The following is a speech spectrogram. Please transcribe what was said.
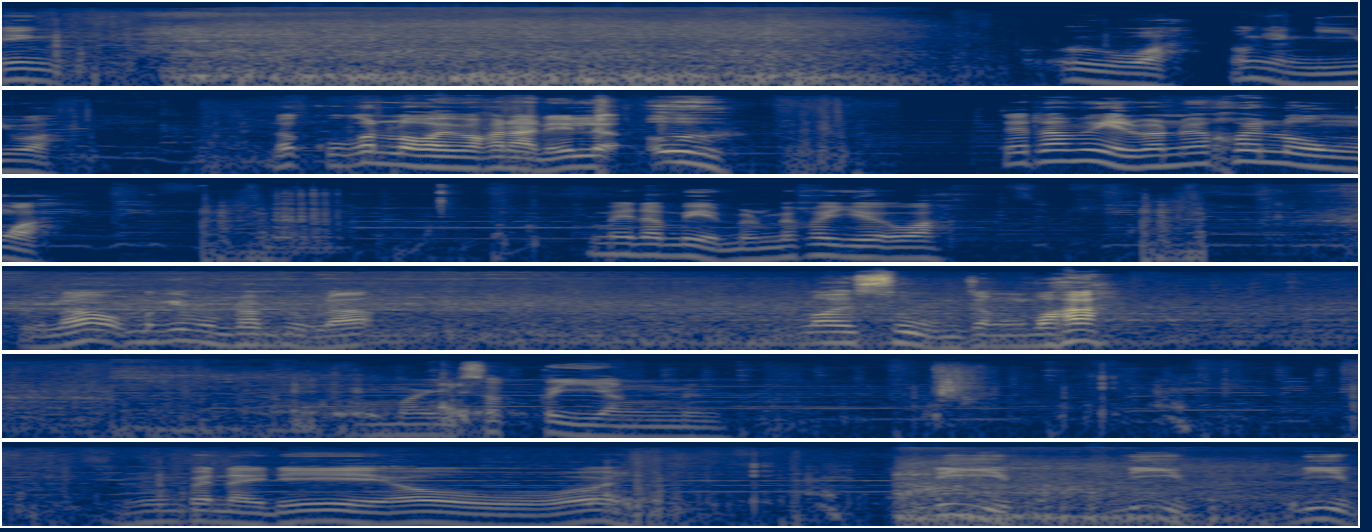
นิ่ง เออ ว่ะ ต้องอย่างนี้ว่ะ แล้วกูก็ลอยมาขนาดนี้เลยเออแต่ดาเมจมันไม่ค่อยลงว่ะทำไม่ดาเมจมันไม่ค่อยเยอะวะถูกแล้วเมื่อกี้ผมทำถูกแล้วลอยสูงจังวะเอามาอีกสักเตียงหนึ่งมึงไปไหนดิโอ้ยรีบรีบรีบ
